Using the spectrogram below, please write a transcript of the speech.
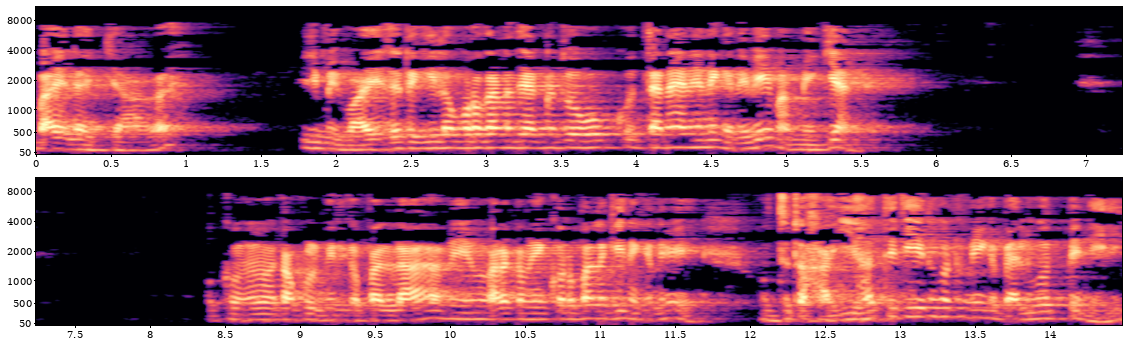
බයලජ්ජාව. ඉතින් මේ වයසට කියලා කරගන්න දෙයක් නැතුව තන යන එක නෙවෙයි මම මේ කියන්නේ. ඔක්කොම කකුල් මිරික පල්ලා මේ වරක මේ කරපල්ලා කියන එක නෙවෙයි. උන්ට හයිය හත්ති තියෙනකොට මේක බැලුවොත් වෙන්නේ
